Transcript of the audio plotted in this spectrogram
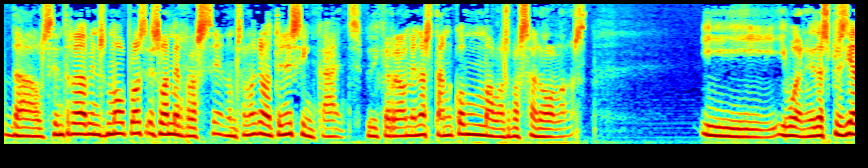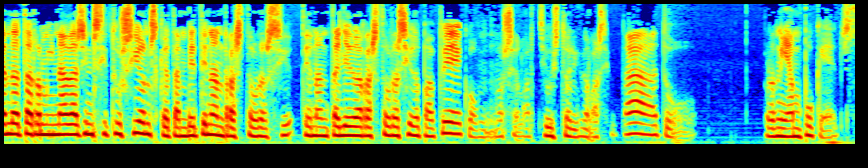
del centre de béns mobles és la més recent. Em sembla que no té ni 5 anys. Vull dir que realment estan com a les beceroles. I, i, bueno, i després hi ha determinades institucions que també tenen restauració, tenen taller de restauració de paper, com, no sé, l'Arxiu Històric de la Ciutat, o... però n'hi ha poquets.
